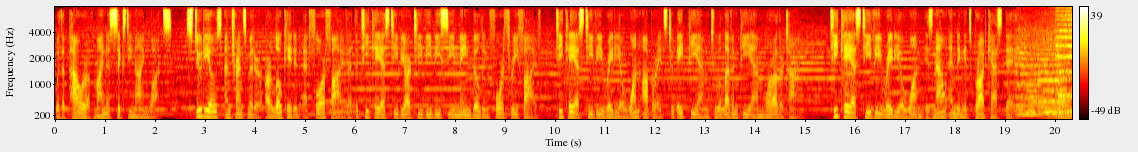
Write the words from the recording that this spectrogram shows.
with a power of minus 69 watts. Studios and transmitter are located at floor 5 at the TKS TVR TVBC main building 435. TKS TV Radio 1 operates to 8 p.m. to 11 p.m. or other time. TKS TV Radio 1 is now ending its broadcast day.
